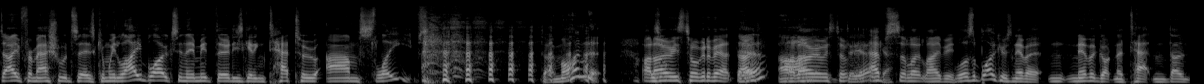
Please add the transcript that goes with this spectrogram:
Dave from Ashwood says, "Can we lay blokes in their mid thirties getting tattoo arm sleeves? Don't mind it." I know who he's talking about, Dave. Yeah? I know who he's talking you? about. Okay. Absolute lay Well, as a bloke who's never n- never gotten a tat and don't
